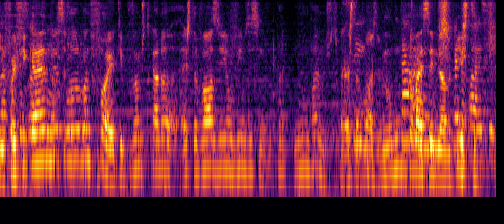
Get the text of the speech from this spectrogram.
e foi ficando e falou quando foi, tipo, vamos tocar esta voz e ouvimos assim, não vamos tocar esta Sim, voz, nunca tá vai ser melhor do que isto. Assim.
